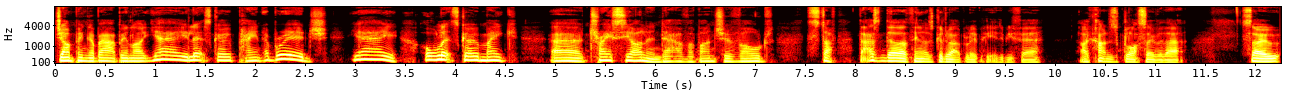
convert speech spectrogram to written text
jumping about, being like, "Yay, let's go paint a bridge! Yay! Oh, let's go make uh, Tracy Island out of a bunch of old stuff. That's the other thing that's good about Blue Peter, to be fair. I can't just gloss over that. So,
